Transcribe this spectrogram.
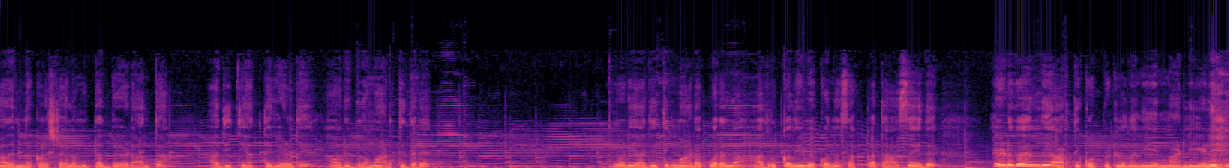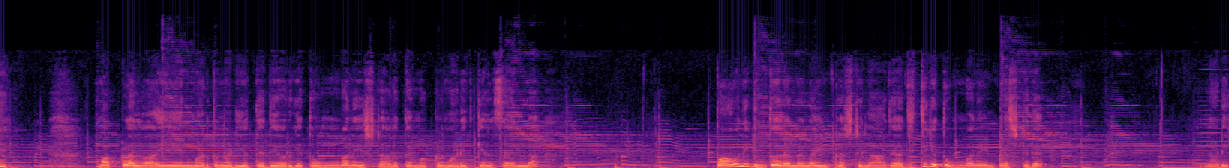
ಆದ್ದರಿಂದ ಕಳಶ ಎಲ್ಲ ಮುಟ್ಟೋದು ಬೇಡ ಅಂತ ಅದಿತಿ ಅತ್ತೆಗೆ ಹೇಳಿದೆ. ಅವರಿಬ್ಬರು ಮಾಡ್ತಿದ್ದಾರೆ. ನೋಡಿ ಅದಿತಿಗೆ ಮಾಡೋಕ್ಕೆ ಬರಲ್ಲ, ಆದರೂ ಕಲಿಬೇಕು ಅನ್ನೋ ಸಖತ್ ಆಸೆ ಇದೆ. ಎಡಗೈಯಲ್ಲಿ ಆರತಿ ಕೊಟ್ಬಿಟ್ಲು ನಾನು, ಏನು ಮಾಡಲಿ ಹೇಳಿ. ಮಕ್ಕಳಲ್ವಾ, ಏನು ಮಾಡಿದ್ರು ನಡೆಯುತ್ತೆ? ದೇವ್ರಿಗೆ ತುಂಬಾ ಇಷ್ಟ ಆಗುತ್ತೆ ಮಕ್ಕಳು ಮಾಡಿದ ಕೆಲಸ ಎಲ್ಲ. ಪಾವನಿಗೆ ಇಂಥದ್ರಲ್ಲೆಲ್ಲ ಇಂಟ್ರೆಸ್ಟ್ ಇಲ್ಲ ಅದೇ ಅದಿತಿಗೆ ತುಂಬಾ ಇಂಟ್ರೆಸ್ಟ್ ಇದೆ. ನೋಡಿ,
